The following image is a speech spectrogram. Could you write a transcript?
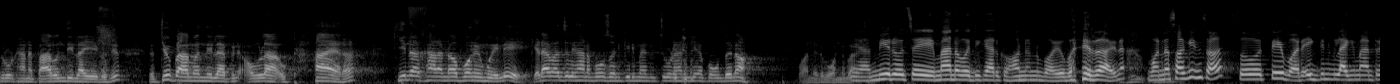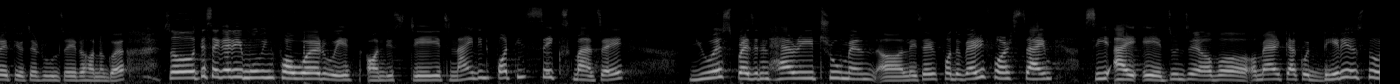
चुरोट खान पाबन्दी लगाइएको थियो। र त्यो पाबन्दीलाई पनि औला उठाएर किन खान नपाउने मैले? केटा मान्छेले खान पाउँछ भने केटी मान्छे चुरोट खान किन पाउँदैन? भनेर भन्नुभयो मेरो चाहिँ मानव अधिकारको हनन भयो भनेर होइन? भन्न सकिन्छ। सो त्यही भएर एक दिनको लागि मात्रै त्यो चाहिँ रुल चाहिँ रहन गयो। सो त्यसै गरी moving forward with on this date nineteen forty सिक्समा चाहिँ युएस प्रेजिडेन्ट ह्यारी ट्रुमेनले चाहिँ for the very first time CIA जुन चाहिँ अब अमेरिकाको धेरै जस्तो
